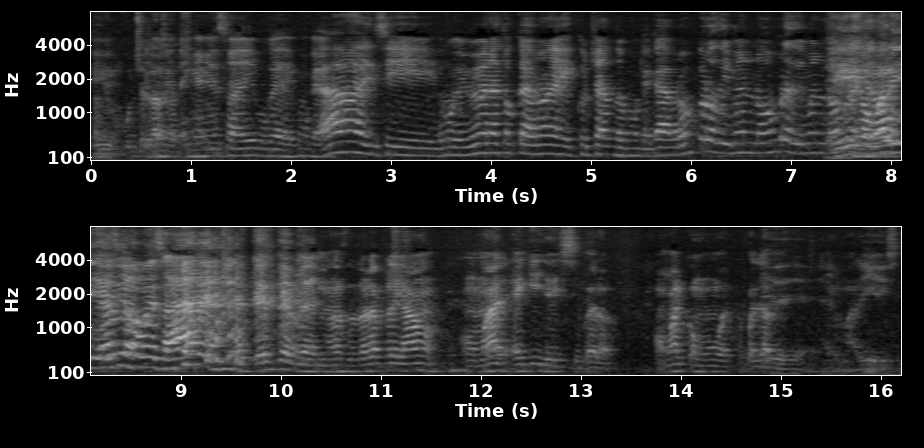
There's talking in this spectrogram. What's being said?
Escuchen la que tengan eso ahí, porque como que, ay, si, como que viven estos cabrones escuchando, como que cabrón, pero dime el nombre, dime el nombre. Sí, Omar y buscarlo". Jaycee no me. ¿Entiendes? Pues nosotros le explicamos Omar, X, Jaycee, pero Omar con V, recuerda. María y sí.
